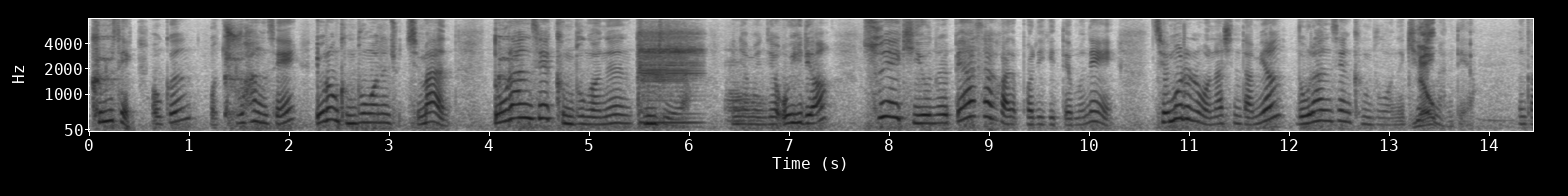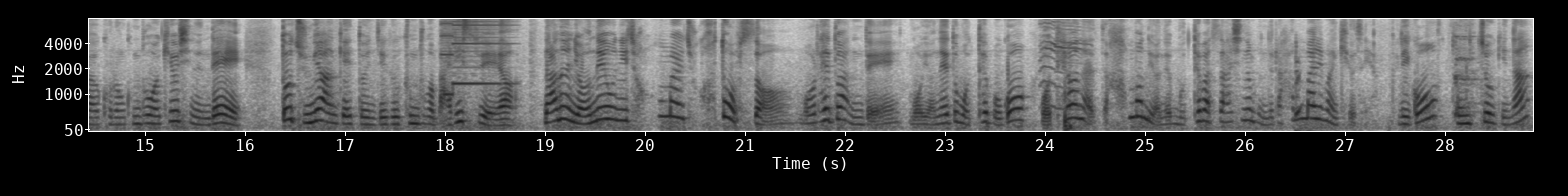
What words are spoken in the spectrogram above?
금색 혹은 뭐 주황색 이런 금붕어는 좋지만 노란색 금붕어는 금기예요. 왜냐면 이제 오히려 수의 기운을 빼앗아 버리기 때문에 재물을 원하신다면 노란색 금붕어는 키우시면 안 돼요. 그러니까 그런 금붕어 키우시는데 또 중요한 게 또 이제 그 금붕어 마리수예요. 나는 연애운이 정말 죽어도 없어. 뭘 해도 안 돼. 뭐 연애도 못 해보고 뭐 태어날 때 한 번도 연애 못 해봤어 하시는 분들은 한 마리만 키우세요. 그리고 동쪽이나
